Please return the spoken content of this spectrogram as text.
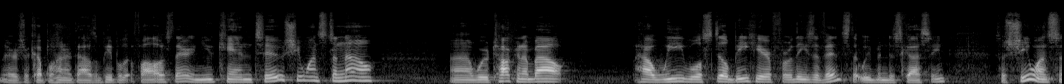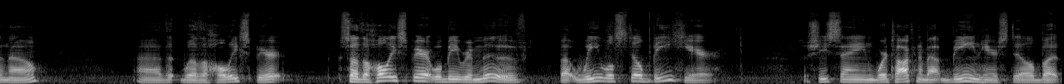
there's a couple hundred thousand people that follow us there, and you can too. She wants to know. Uh, we were talking about how we will still be here for these events that we've been discussing. So she wants to know uh, will the Holy Spirit, so the Holy Spirit will be removed, but we will still be here. So she's saying we're talking about being here still, but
